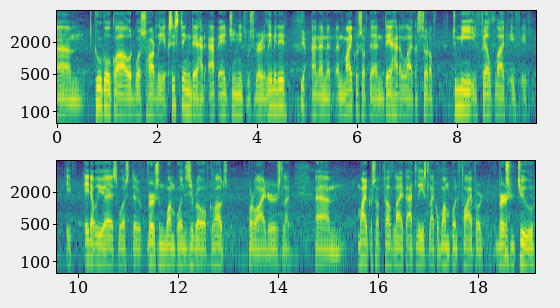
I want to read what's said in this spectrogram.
Um, Google Cloud was hardly existing. They had App Engine; it was very limited. Yeah. And and, and Microsoft then they had a, like a sort of to me it felt like if if if AWS was the version 1.0 of cloud providers, like um, Microsoft felt like at least like a 1.5 or version 2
